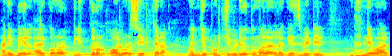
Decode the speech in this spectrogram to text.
आणि बेल आयकॉनवर क्लिक करून ऑलवर सेट करा. म्हणजे पुढची व्हिडिओ तुम्हाला लगेच भेटेल. धन्यवाद.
